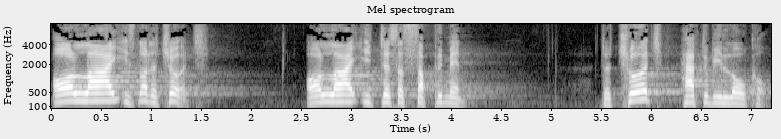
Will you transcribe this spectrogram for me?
Online is not a church. Online is just a supplement. The church have to be local.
